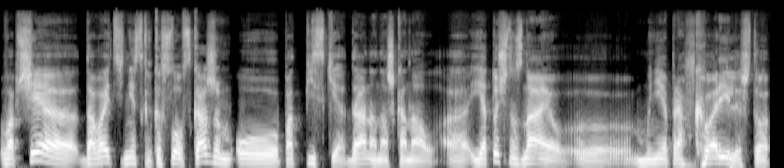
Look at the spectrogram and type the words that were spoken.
Вообще, давайте несколько слов скажем о подписке, да, на наш канал. Я точно знаю, мне прям говорили, что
